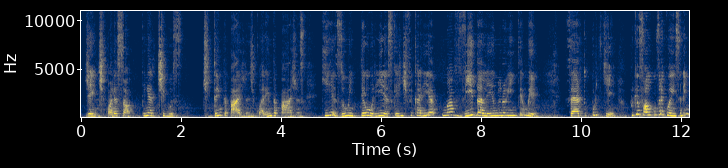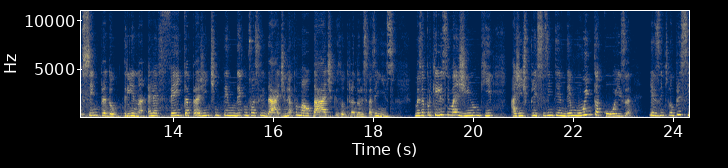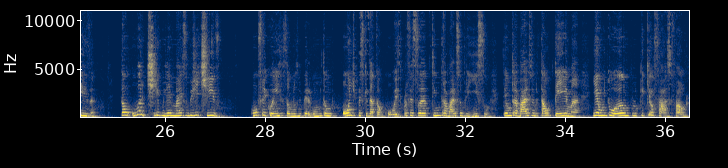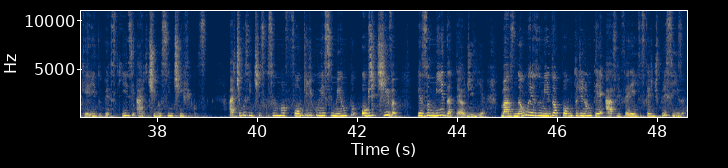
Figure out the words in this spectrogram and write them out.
Gente, olha só, tem artigos de 30 páginas, de 40 páginas, que resumem teorias que a gente ficaria uma vida lendo e não ia entender. Certo? Por quê? Porque eu falo com frequência, nem sempre a doutrina ela é feita para a gente entender com facilidade. Não é por maldade que os doutrinadores fazem isso, mas é porque eles imaginam que a gente precisa entender muita coisa e às vezes a gente não precisa. Então, o artigo ele é mais objetivo. Com frequência, os alunos me perguntam onde pesquisar tal coisa. Professora, tem um trabalho sobre isso, tem um trabalho sobre tal tema, e é muito amplo. O que, que eu faço? Falo, querido, pesquise artigos científicos. Artigos científicos são uma fonte de conhecimento objetiva, resumida até, eu diria, mas não resumido a ponto de não ter as referências que a gente precisa.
